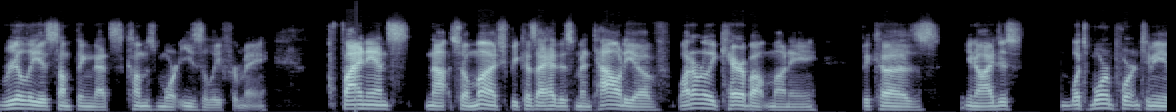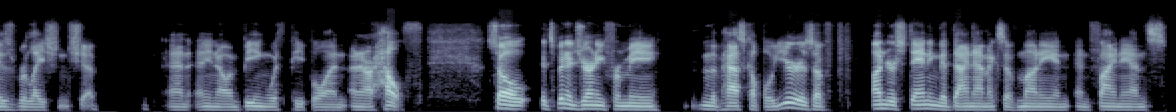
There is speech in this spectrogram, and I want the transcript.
really is something that's comes more easily for me finance not so much because I had this mentality of well, I don't really care about money because you know I just what's more important to me is relationship and, and you know and being with people and, and our health. So it's been a journey for me in the past couple of years of understanding the dynamics of money and, and finance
